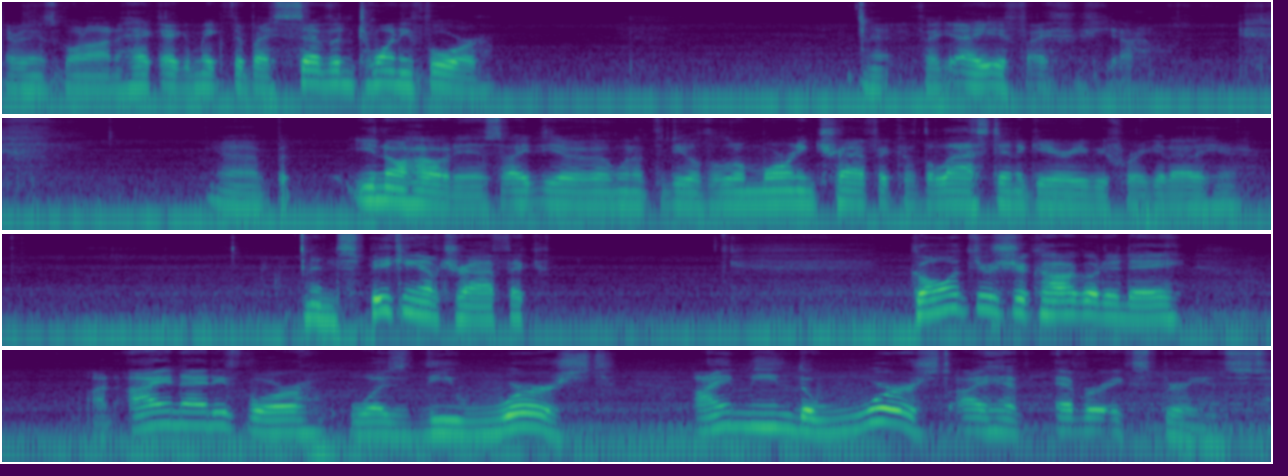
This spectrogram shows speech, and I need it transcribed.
everything's going on. Heck, I can make it there by 7:24. If I, if I, yeah, yeah, but you know how it is. I, you know, I'm gonna have to deal with a little morning traffic of the last end of Gary before I get out of here. And speaking of traffic, going through Chicago today on I 94 was the worst. I mean, the worst I have ever experienced.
